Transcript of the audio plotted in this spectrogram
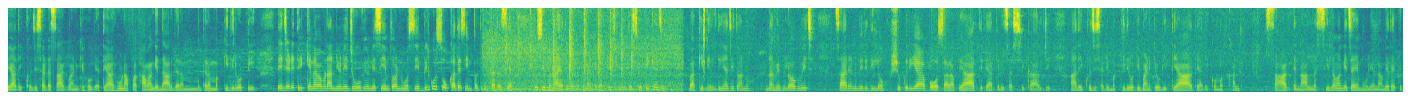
ਤੇ ਆ ਦੇਖੋ ਜੀ ਸਾਡਾ ਸਾਗ ਬਣ ਕੇ ਹੋ ਗਿਆ ਤਿਆਰ। ਹੁਣ ਆਪਾਂ ਖਾਵਾਂਗੇ ਨਾਲ ਗਰਮ ਗਰਮ ਮੱਕੀ ਦੀ ਰੋਟੀ। ਤੇ ਜਿਹੜੇ ਤਰੀਕੇ ਨਾਲ ਮੈਂ ਬਣਾਉਂਦੀ ਹੁੰਦੀ ਹਾਂ, ਜੋ ਵੀ ਹੁੰਦੀ ਸੇਮ ਤੁਹਾਨੂੰ ਉਸੇ ਬਿਲਕੁਲ ਸੌਖਾ ਤੇ ਸਿੰਪਲ ਤਰੀਕਾ ਦੱਸਿਆ। ਤੁਸੀਂ ਬਣਾਇਆ ਤਾਂ ਮੈਨੂੰ ਕਮੈਂਟ ਕਰਕੇ ਜ਼ਰੂਰ ਦੱਸਿਓ ਠੀਕ ਹੈ ਜੀ? ਬਾਕੀ ਮਿਲਦੀ ਹਾਂ ਜੀ ਤੁਹਾਨੂੰ ਨਵੇਂ ਵਲੌਗ ਵਿੱਚ। ਸਾਰਿਆਂ ਨੂੰ ਮੇਰੇ ਦਿਲੋਂ ਸ਼ੁਕਰੀਆ ਬਹੁਤ ਸਾਰਾ ਪਿਆਰ ਤੇ ਪਿਆਰ ਭਰੀ ਸਤਿ ਸ਼੍ਰੀ ਅਕਾਲ ਜੀ। ਆ ਦੇਖੋ ਜੀ ਸਾਡੀ ਮੱਕੀ ਦੀ ਰੋਟੀ ਬਣ ਕੇ ਹੋ ਗਈ ਤਿਆਰ ਤੇ ਆ ਦੇਖੋ ਮੱਖਣ। ਸਾਗ ਤੇ ਨਾਲ ਲੱਸੀ ਲਵਾਂਗੇ, ਚਾਹੇ ਮੂਲੀਆਂ ਲਵਾਂਗੇ ਤਾਂ ਕਿ-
